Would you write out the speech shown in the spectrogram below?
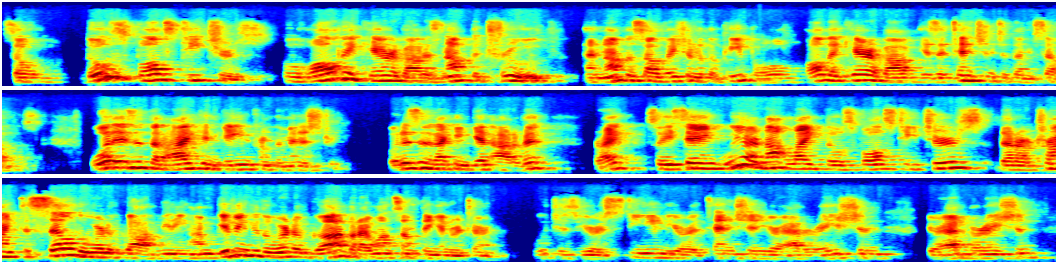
So those false teachers who all they care about is not the truth, and not the salvation of the people. All they care about is attention to themselves. What is it that I can gain from the ministry? What is it that I can get out of it? Right? So he's saying we are not like those false teachers that are trying to sell the word of God, meaning I'm giving you the word of God, but I want something in return, which is your esteem, your attention, your adoration, your admiration.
